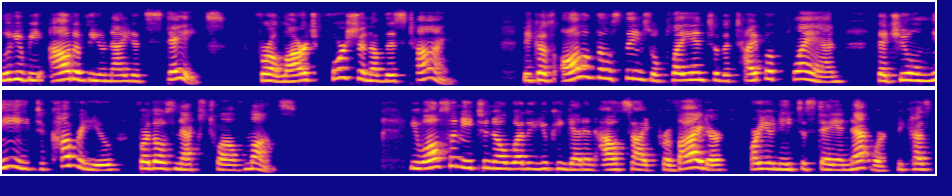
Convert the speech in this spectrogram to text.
Will you be out of the United States for a large portion of this time? Because all of those things will play into the type of plan that you'll need to cover you for those next 12 months. You also need to know whether you can get an outside provider or you need to stay in network because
